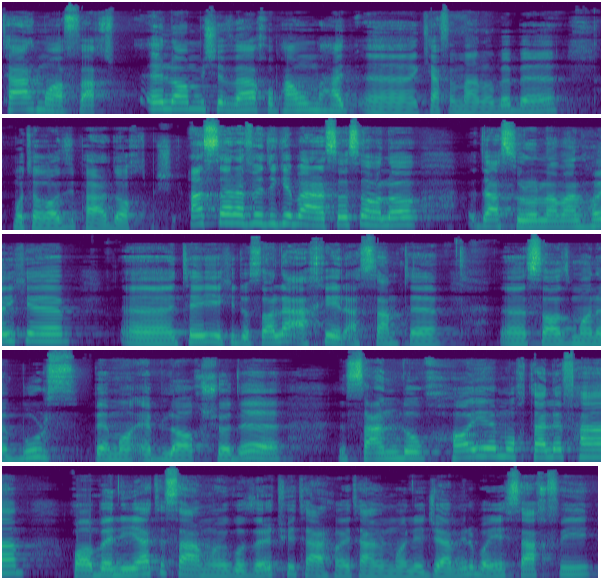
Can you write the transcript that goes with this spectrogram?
طرح موفق اعلام میشه و خب همون کف منابع به متقاضی پرداخت میشه. از طرف دیگه بر اساس حالا دستورالعمل هایی که طی یکی دو سال اخیر از سمت سازمان بورس به ما ابلاغ شده صندوق های مختلف هم قابلیت سرمایه گذاری توی طرحهای تامین مالی جمعی رو با یه سقفی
